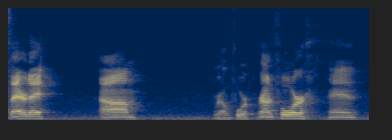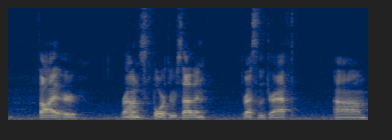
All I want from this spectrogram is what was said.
Saturday, um, Round four. round four and five or rounds four through seven, the rest of the draft. Um,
